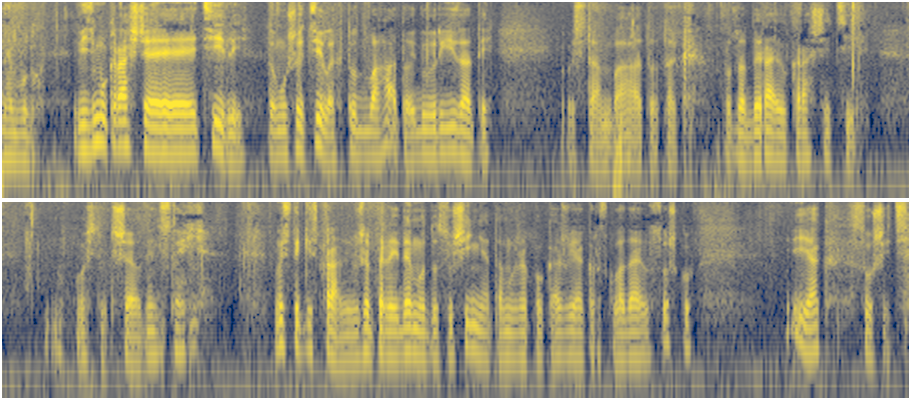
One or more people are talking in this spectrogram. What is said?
не буду. Візьму краще цілі, тому що цілих тут багато, йду різати. Ось там багато, так позабираю краще. Ну, Ось тут ще один стоїть. Ось такі справи. Вже перейдемо до сушіння, там вже покажу, як розкладаю сушку і як сушиться.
